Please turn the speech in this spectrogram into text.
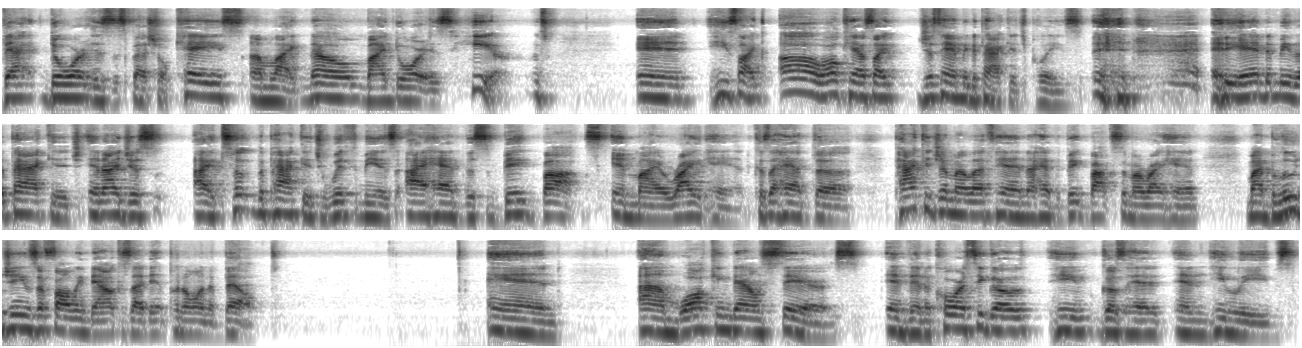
that door is a special case. I'm like, no, my door is here. And he's like, oh, okay. I was like, just hand me the package, please. and he handed me the package, and I just I took the package with me as I had this big box in my right hand because I had the package in my left hand, I had the big box in my right hand. My blue jeans are falling down because I didn't put on a belt. And I'm walking downstairs and then of course he goes he goes ahead and he leaves.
